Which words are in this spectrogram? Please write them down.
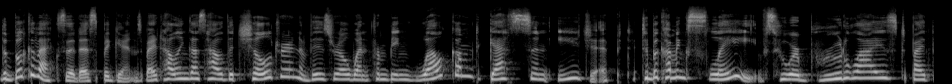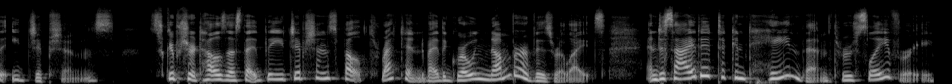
The book of Exodus begins by telling us how the children of Israel went from being welcomed guests in Egypt to becoming slaves who were brutalized by the Egyptians. Scripture tells us that the Egyptians felt threatened by the growing number of Israelites and decided to contain them through slavery.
